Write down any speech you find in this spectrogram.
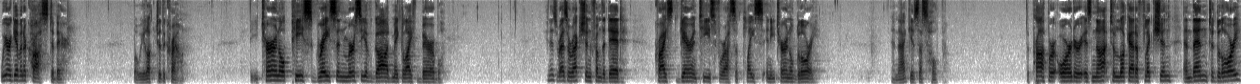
we are given a cross to bear, but we look to the crown. The eternal peace, grace, and mercy of God make life bearable. In his resurrection from the dead, Christ guarantees for us a place in eternal glory. And that gives us hope. The proper order is not to look at affliction and then to glory,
